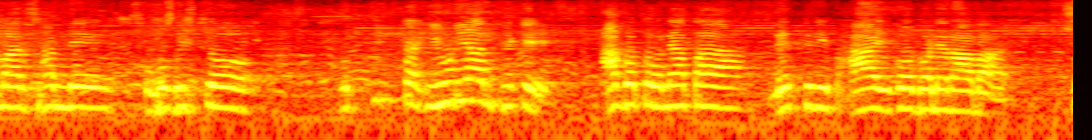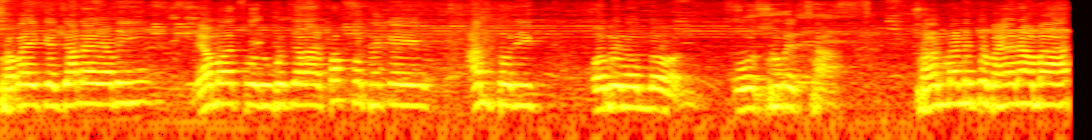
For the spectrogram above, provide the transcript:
আমার সামনে উপবিষ্ট প্রত্যেকটা ইউনিয়ন থেকে আগত নেতা, নেত্রী, ভাই ও বোনেরা আমার। সবাইকে জানাই আমি হেমাদপুর উপজেলার পক্ষ থেকে আন্তরিক অভিনন্দন ও শুভেচ্ছা। সম্মানিত ভাইয়েরা আমার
